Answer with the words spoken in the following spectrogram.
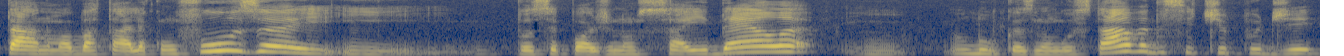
tá numa batalha confusa e, e você pode não sair dela. E o Lucas não gostava desse tipo de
